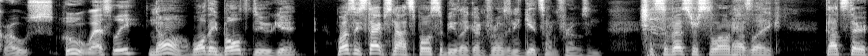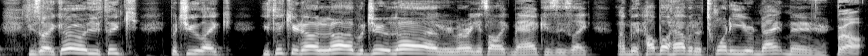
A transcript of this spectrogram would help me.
Gross. Who? Wesley? No, well, they both do get. Wesley Snipes not supposed to be like unfrozen. He gets unfrozen. But Sylvester Stallone has like, that's their. He's like, oh, you think, but you like, you think you're not alive, but you're alive. Remember, he gets all like mad because he's like, I mean, how about having a 20 year nightmare? Bro,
